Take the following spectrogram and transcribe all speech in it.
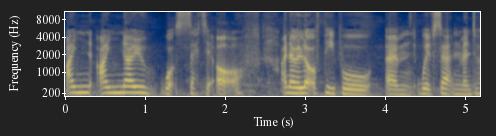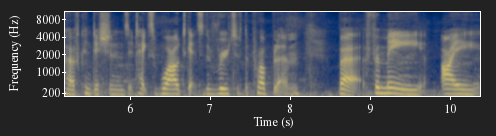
I, I know what set it off. I know a lot of people um, with certain mental health conditions, it takes a while to get to the root of the problem. But for me, I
